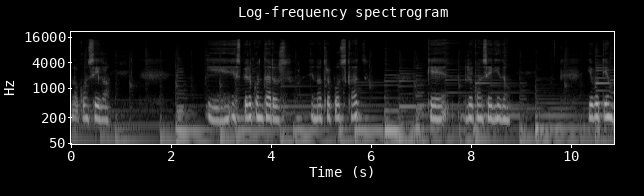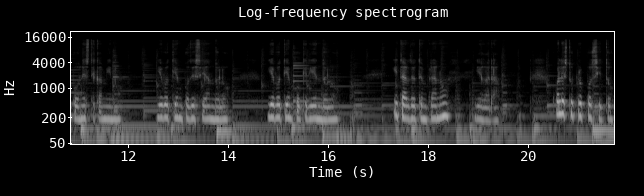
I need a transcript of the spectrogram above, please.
lo consiga y espero contaros en otro podcast que lo he conseguido. Llevo tiempo en este camino, llevo tiempo deseándolo, llevo tiempo queriéndolo y tarde o temprano llegará. ¿Cuál es tu propósito?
